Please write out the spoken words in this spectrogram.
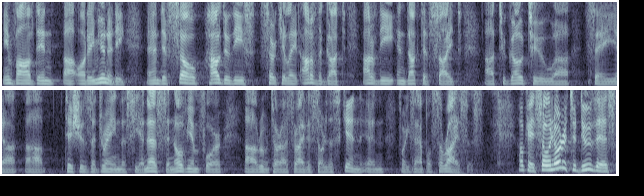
involved in uh, autoimmunity? And if so, how do these circulate out of the gut, out of the inductive site, uh, to go to, uh, say, uh, uh, tissues that drain the CNS, synovium for rheumatoid arthritis, or the skin in, for example, psoriasis? Okay, so in order to do this,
